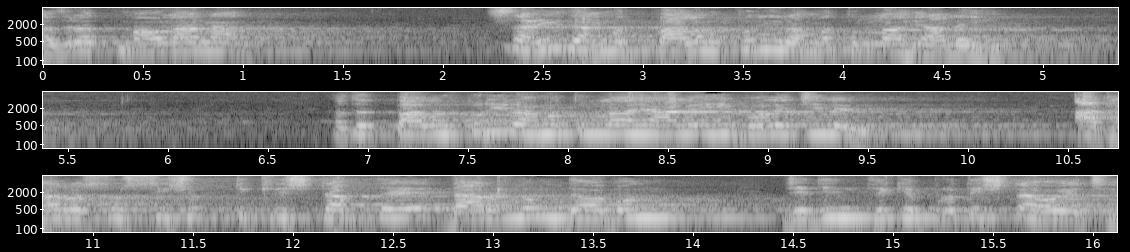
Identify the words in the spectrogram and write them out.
হজরত মাওলানা শাহিদ আহমদ পালনপুরি রহমতুল্লাহ আলহি হজরত পালনপুরি রহমতুল্লাহ আলহি বলেছিলেন আঠারোশো ছেষট্টি খ্রিস্টাব্দে দারুলুম দেওবন যেদিন থেকে প্রতিষ্ঠা হয়েছে,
